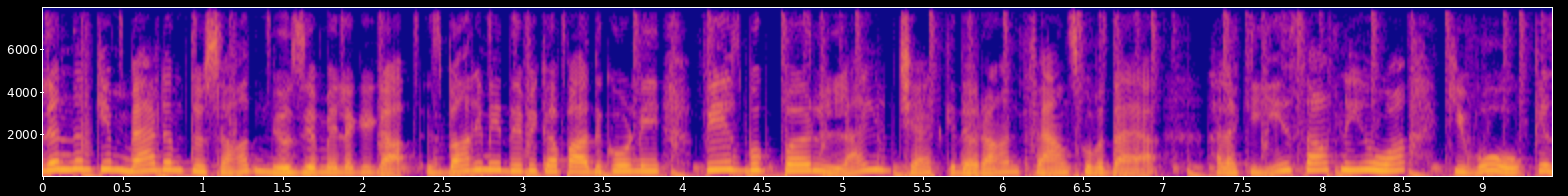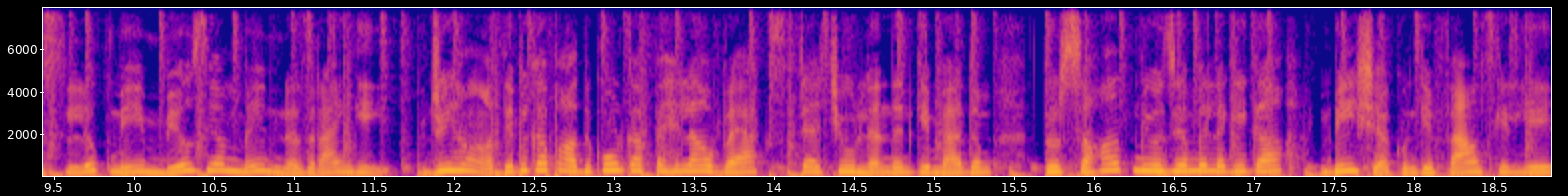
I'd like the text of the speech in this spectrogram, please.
लंदन के मैडम तुसाद म्यूज़ियम में लगेगा। इस बारे में दीपिका पादुकोण ने फेसबुक पर लाइव चैट के दौरान फैंस को बताया। हालाँकि ये साफ़ नहीं हुआ कि वो किस लुक में म्यूज़ियम में नज़र आएँगी। जी हाँ दीपिका पादुकोण का पहला वैक्स स्टैच्यू लंदन के मैडम तुसाद म्यूज़ियम में लगेगा। बेशक उनके फैंस के लिए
